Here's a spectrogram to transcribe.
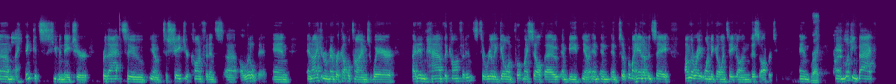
Um, I think it's human nature for that to you know to shake your confidence uh, a little bit. And and I can remember a couple times where I didn't have the confidence to really go and put myself out and be you know and and, and sort of put my hand up and say I'm the right one to go and take on this opportunity. And right. And looking back,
